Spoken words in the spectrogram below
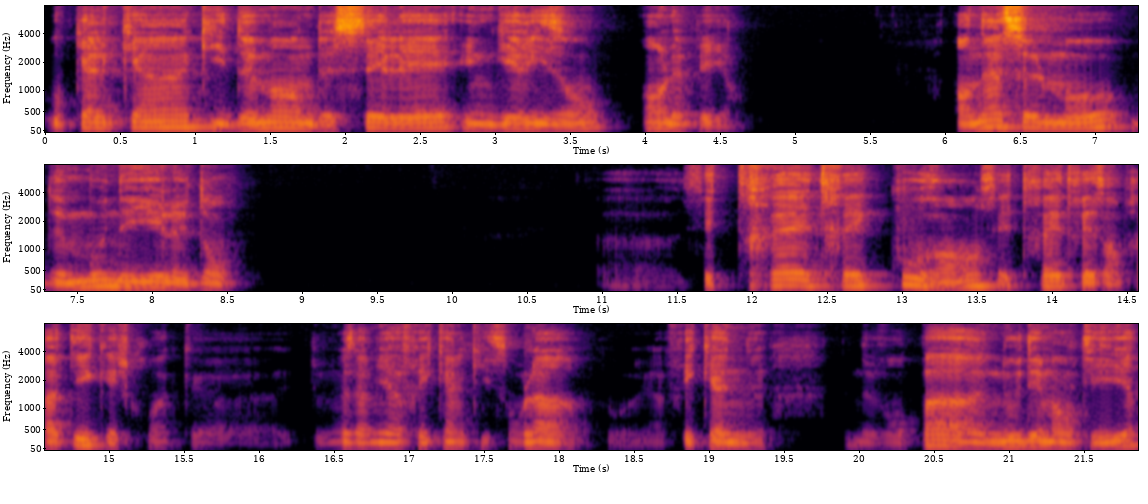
Ou quelqu'un qui demande de sceller une guérison en le payant. En un seul mot, de monnayer le don. Euh, c'est très très courant, c'est très très en pratique et je crois que tous nos amis africains qui sont là, africaines, ne vont pas nous démentir.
